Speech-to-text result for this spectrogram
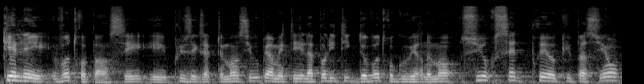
quelle est votre pensée et plus exactement, si vous permettez, la politique de votre gouvernement sur cette préoccupation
